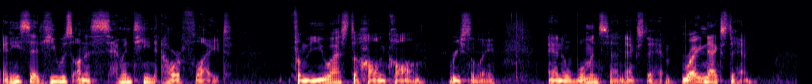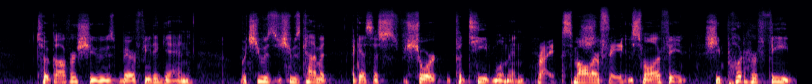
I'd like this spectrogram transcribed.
and he said he was on a 17-hour flight from the U.S. to Hong Kong recently, and a woman sat next to him, right next to him, took off her shoes, bare feet again, but she was she was kind of a I guess a short petite woman. Right, smaller she, feet. Smaller feet. She put her feet.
